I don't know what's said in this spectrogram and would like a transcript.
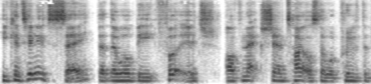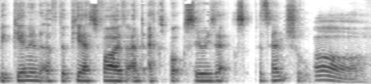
He continued to say that there will be footage of next gen titles that will prove the beginning of the PS5 and Xbox Series X potential. Oh,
